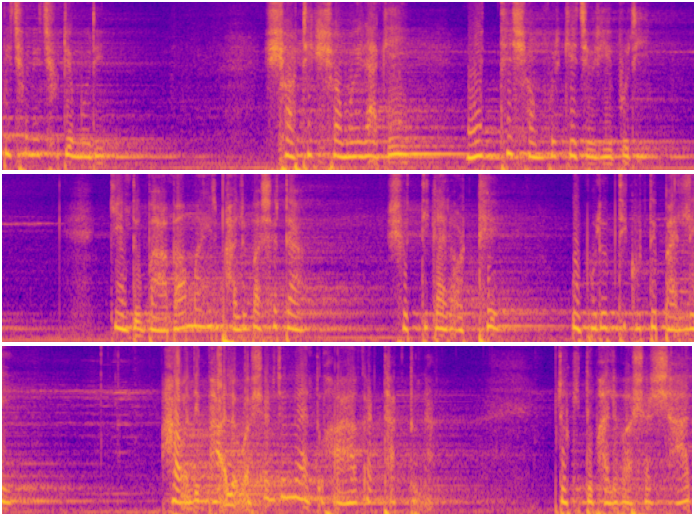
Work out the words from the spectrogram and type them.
পিছনে ছুটে মরি। সঠিক সময়ের আগেই মিথ্যে সম্পর্কে জড়িয়ে পড়ি। কিন্তু বাবা মায়ের ভালোবাসাটা সত্যিকার অর্থে উপলব্ধি করতে পারলে আমাদের ভালোবাসার জন্য এত হাহাকার থাকতো না। প্রকৃত ভালোবাসার স্বাদ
